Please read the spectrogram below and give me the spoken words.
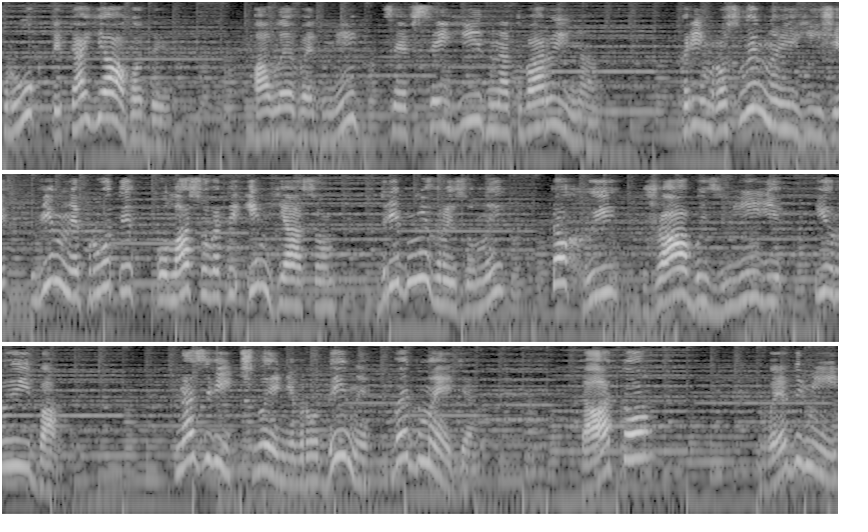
фрукти та ягоди. Але ведмідь це всеїдна тварина. Крім рослинної їжі, він не проти поласувати і м'ясом, дрібні гризуни, птахи, жаби, змії і риба. Назвіть членів родини ведмедя. Тато ведмідь.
